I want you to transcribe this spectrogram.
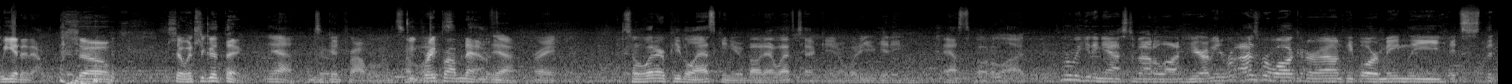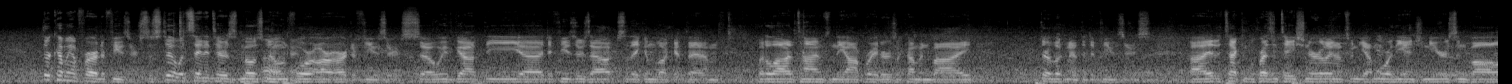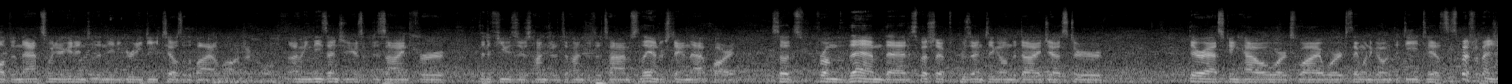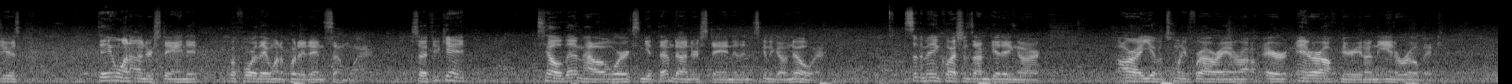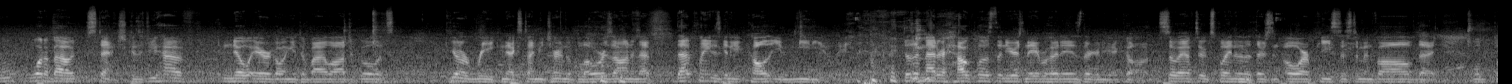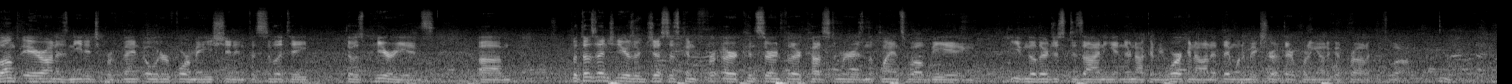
we get it now so so it's a good thing Yeah, it's a good problem. In some great ways. problem to have. Yeah, right. So, what are people asking you about at WEFTEC? You know, what are you getting asked about a lot? What are we getting asked about a lot here? I mean, as we're walking around, people are mainly it's the they're coming up for our diffusers. So still, what Sanitaire is most Oh, known okay. for are our diffusers. So we've got the uh, diffusers out so they can look at them. But a lot of times when the operators are coming by, they're looking at the diffusers. Uh, I had a technical presentation earlier, and that's when you got more of the engineers involved, and that's when you're getting into the nitty gritty details of the biological. I mean, these engineers have designed for the diffusers hundreds and hundreds of times, so they understand that part. So it's from them that, especially after presenting on the digester, they're asking how it works, why it works. They want to go into details. Especially with engineers, they want to understand it before they want to put it in somewhere. So if you can't tell them how it works and get them to understand it, then it's going to go nowhere. So the main questions I'm getting are, all right, you have a 24-hour air, air, off period on the anaerobic. What about stench? Because if you have no air going into biological, it's gonna reek next time you turn the blowers on, and that that plane is gonna get called immediately. Doesn't matter how close the nearest neighborhood is, they're gonna get called. So we have to explain to them that there's an ORP system involved that will bump air on as needed to prevent odor formation and facilitate those periods. Um, but those engineers are just as confer- are concerned for their customers and the plant's well-being, even though they're just designing it and they're not going to be working on it. They want to make sure that they're putting out a good product as well.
